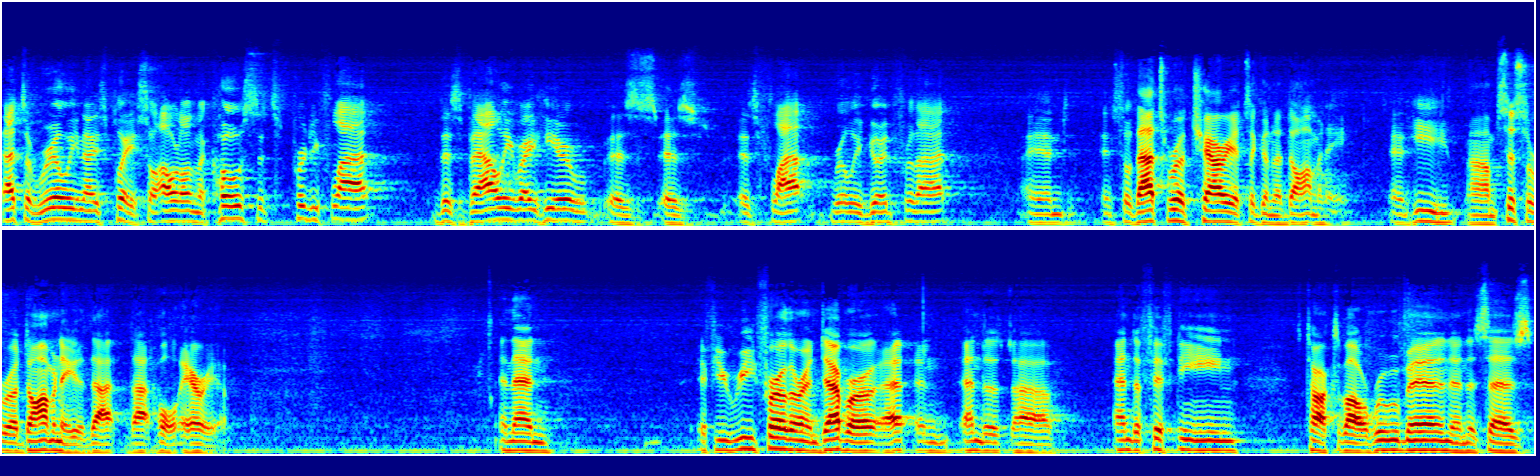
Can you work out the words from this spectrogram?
that's a really nice place. So out on the coast, it's pretty flat. This valley right here is, is, is flat, really good for that. And, and so that's where chariots are going to dominate. And he, um, Sisera, dominated that, that whole area. And then if you read further in Deborah, in, end, of, uh, end of 15, talks about Reuben, and it says,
